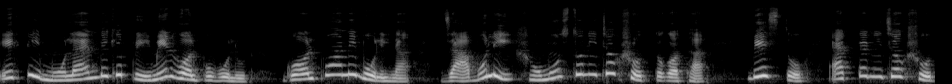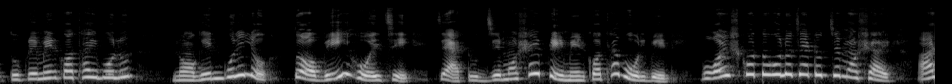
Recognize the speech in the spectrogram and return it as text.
একটি মোলায়েম দেখে প্রেমের গল্প বলুন। গল্প আমি বলি না যা বলি সমস্ত নিচক সত্য কথা। বেশ তো, একটা নিচক সত্য প্রেমের কথাই বলুন। নগেন বলিল, তবেই হয়েছে চ্যাটুর্যে মশাই প্রেমের কথা বলবেন। বয়স কত হলো চ্যাটুর্যে মশাই? আর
